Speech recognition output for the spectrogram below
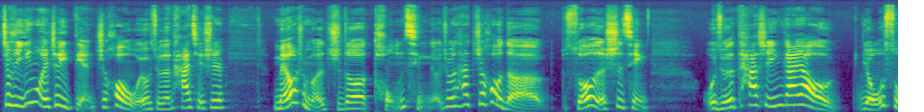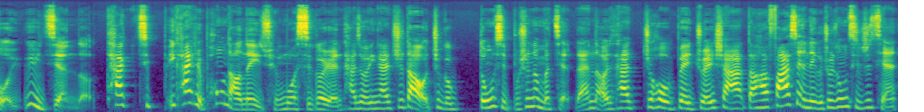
就是因为这一点之后，我又觉得他其实没有什么值得同情的。就是他之后的所有的事情，我觉得他是应该要有所预见的。他一开始碰到那一群墨西哥人，他就应该知道这个东西不是那么简单的。而且他之后被追杀，当他发现那个追踪器之前，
